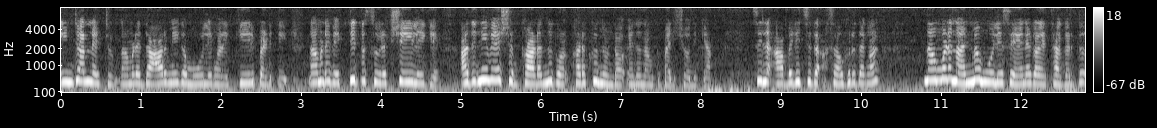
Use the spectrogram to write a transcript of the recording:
ഇന്റർനെറ്റും നമ്മുടെ ധാർമ്മിക മൂല്യങ്ങളെ കീഴ്പ്പെടുത്തി നമ്മുടെ വ്യക്തിത്വ സുരക്ഷയിലേക്ക് അധിനിവേശം കടന്നു കടക്കുന്നുണ്ടോ എന്ന് നമുക്ക് പരിശോധിക്കാം. ചില അപരിചിത സൗഹൃദങ്ങൾ നമ്മുടെ നന്മ മൂല്യ സേനകളെ തകർത്ത്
